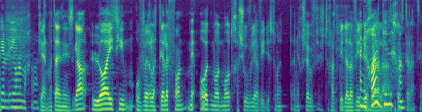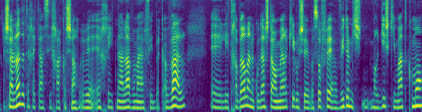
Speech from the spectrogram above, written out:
עוד חצי יום, יום למחרת. כן, מתי זה נסגר. לא הייתי עובר לטלפון, מאוד מאוד מאוד חשוב לי הווידאו. זאת אומרת, אני חושב שצריך להקפיד על הווידאו ועל הקונסטלציה. אני יכולה להגיד לך, שאני לא יודעת איך הייתה השיחה הקשה, ואיך היא התנהלה ומה היה הפידבק, אבל... אה, להתחבר לנקודה שאתה אומר, כאילו שבסוף אה, הווידאו נש... מרגיש כמעט כמו,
